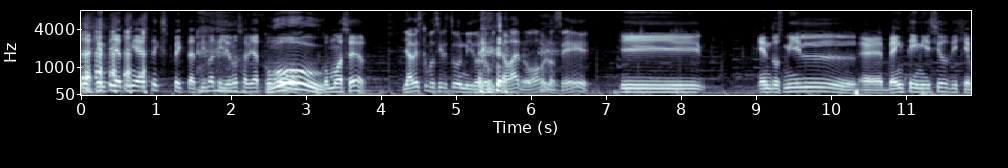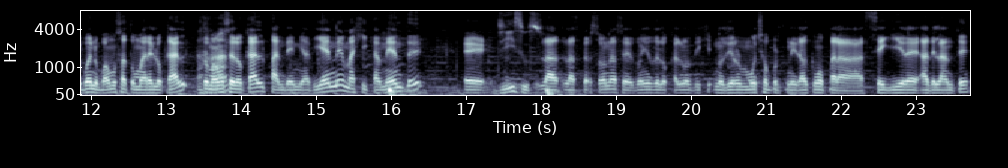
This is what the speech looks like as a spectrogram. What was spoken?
La gente ya tenía esta expectativa que yo no sabía cómo, cómo hacer. Ya ves como si eres tú un ídolo, mi chaval, no, lo sé. Y en 2020 inicios dije, bueno, vamos a tomar el local. Tomamos el local, pandemia viene mágicamente. Eh, Jesus. las personas, eh, dueños del local, nos, nos, dieron mucha oportunidad como para seguir eh, adelante.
